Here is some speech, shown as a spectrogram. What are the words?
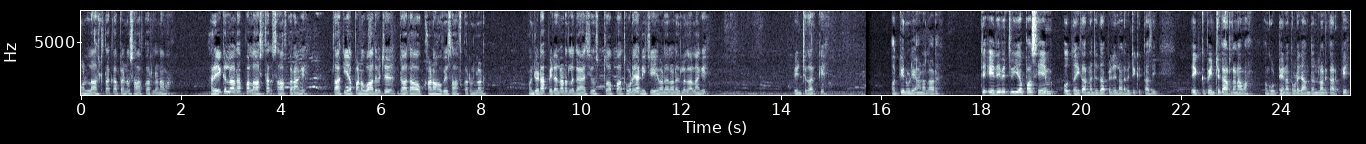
ਹੁਣ ਲਾਸਟ ਤੱਕ ਆਪਾਂ ਇਹਨੂੰ ਸਾਫ਼ ਕਰ ਲੈਣਾ ਵਾ। ਹਰੇਕ ਲੜ ਆਪਾਂ ਲਾਸਟ ਤੱਕ ਸਾਫ਼ ਕਰਾਂਗੇ ਤਾਂ ਕਿ ਆਪਾਂ ਨੂੰ ਬਾਅਦ ਵਿੱਚ ਜ਼ਿਆਦਾ ਔਖਾ ਨਾ ਹੋਵੇ ਸਾਫ਼ ਕਰਨ ਲੜ। ਹੁਣ ਜਿਹੜਾ ਪਹਿਲਾ ਲੜ ਲਗਾਇਆ ਸੀ ਉਸ ਤੋਂ ਆਪਾਂ ਥੋੜਾ ਜਿਹਾ ਨੀਚੇ ਇਹ ਵਾਲਾ ਲੜ ਲਗਾ ਲਾਂਗੇ। ਪਿੰਚ ਕਰਕੇ। ਅੱਗੇ ਨੂੰ ਲਿਆਣਾ ਲੜ। ਤੇ ਇਹਦੇ ਵਿੱਚ ਵੀ ਆਪਾਂ ਸੇਮ ਉਦਾਂ ਹੀ ਕਰਨਾ ਜਿੱਦਾਂ ਪਹਿਲੇ ਲੜ ਵਿੱਚ ਕੀਤਾ ਸੀ। ਇੱਕ ਪਿੰਚ ਕਰ ਲੈਣਾ ਵਾ, ਅੰਗੂਠੇ ਨਾਲ ਥੋੜਾ ਜਿਹਾ ਅੰਦਰ ਨੂੰ ਲੜ ਕਰਕੇ।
